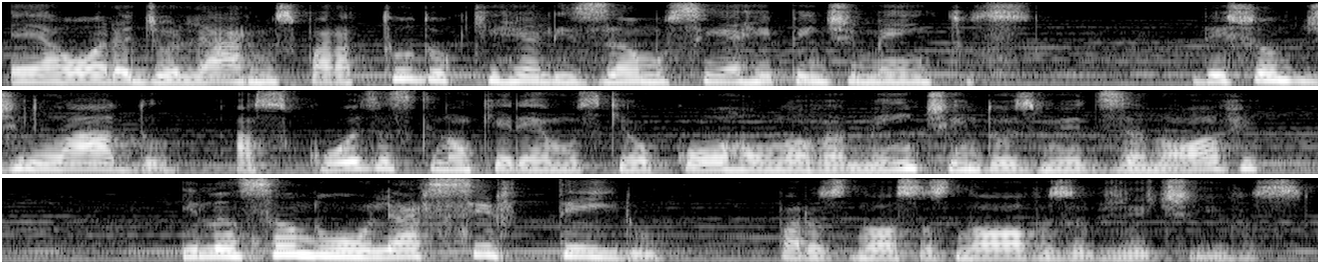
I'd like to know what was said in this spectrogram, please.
É a hora de olharmos para tudo o que realizamos sem arrependimentos, deixando de lado as coisas que não queremos que ocorram novamente em 2019 e lançando um olhar certeiro para os nossos novos objetivos.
